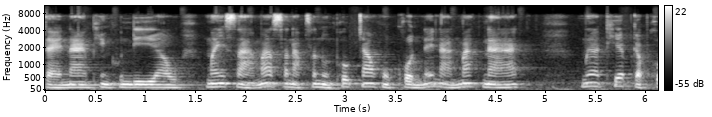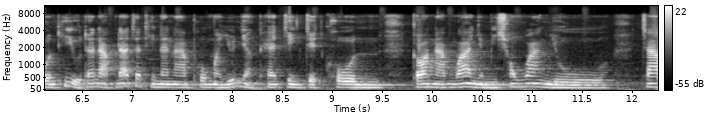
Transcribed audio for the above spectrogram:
แต่นางเพียงคนเดียวไม่สามารถสนับสนุนพวกเจ้าหกคนได้นานมากนัก เมื่อเทียบกับคนที่อยู่ระดับด้าชทินานาพรหมยุทธ์อย่างแท้จริงเจ็ดคน ก็นับว่ายังมีช่องว่างอยู่ เจ้า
